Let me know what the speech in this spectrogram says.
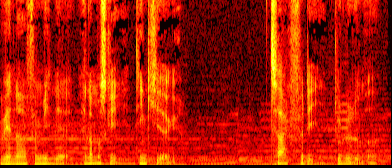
venner og familie, eller måske din kirke. Tak fordi du lyttede med.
